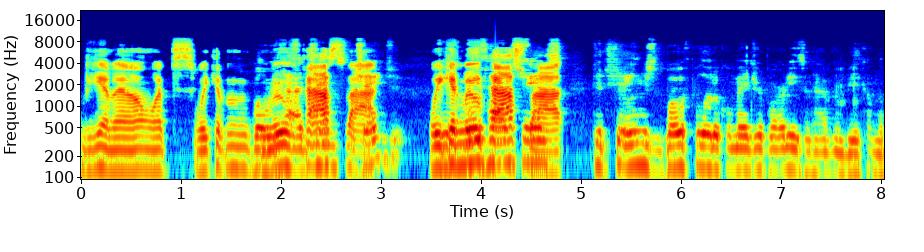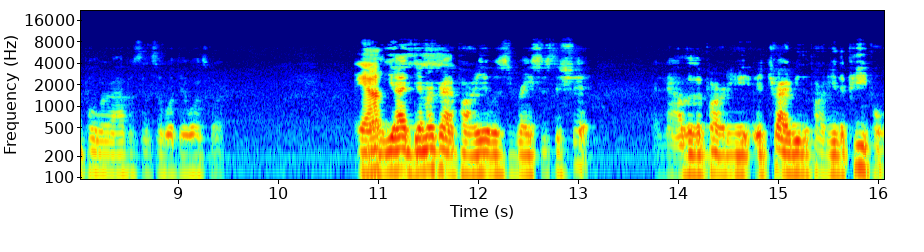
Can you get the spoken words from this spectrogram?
you know, it's we can well, move past that. We can move past that to change both political major parties and have them become the polar opposites of what they once were. Yeah. You, you had Democrat Party, it was racist as shit. And now they're the party, it tried to be the party of the people,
